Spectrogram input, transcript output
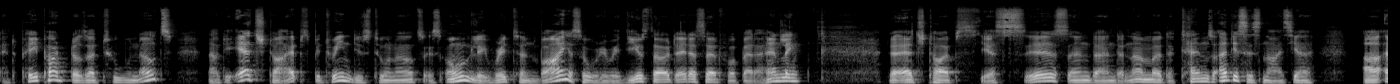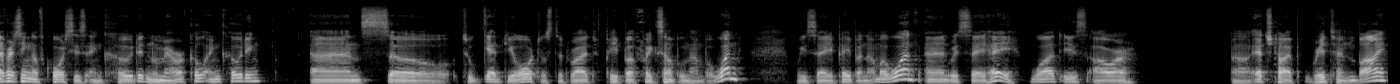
and paper. Those are two nodes. Now the edge types between these two nodes is only written by, so we reduced our dataset for better handling. The edge types, yes, is, and then the number, the tens. Ah, this is nice, yeah. Uh, everything, of course, is encoded, numerical encoding. And so to get the authors that write paper, for example, number one, we say paper number one, and we say, hey, what is our uh, edge type written by?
